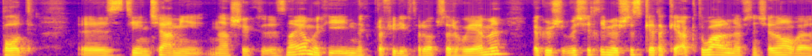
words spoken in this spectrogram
pod zdjęciami naszych znajomych i innych profili, które obserwujemy. Jak już wyświetlimy wszystkie takie aktualne, w sensie nowe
